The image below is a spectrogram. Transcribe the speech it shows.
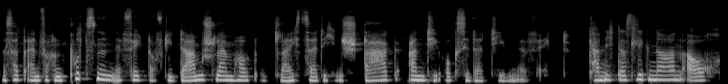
Das hat einfach einen putzenden Effekt auf die Darmschleimhaut und gleichzeitig einen stark antioxidativen Effekt. Kann ich das Lignan auch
